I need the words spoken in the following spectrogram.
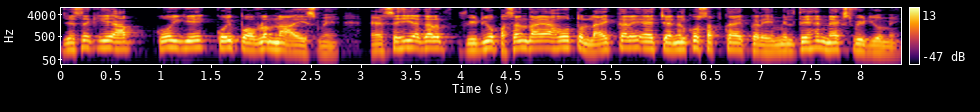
जैसे कि आपको ये कोई प्रॉब्लम ना आए इसमें। ऐसे ही अगर वीडियो पसंद आया हो तो लाइक करें और चैनल को सब्सक्राइब करें। मिलते हैं नेक्स्ट वीडियो में।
